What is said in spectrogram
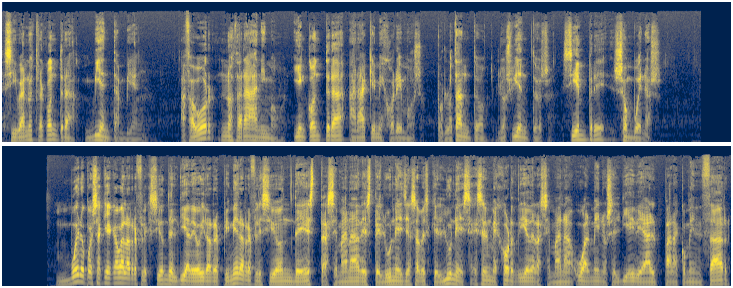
Si va a nuestra contra, bien también. A favor nos dará ánimo y en contra hará que mejoremos. Por lo tanto, los vientos siempre son buenos. Bueno, pues aquí acaba la reflexión del día de hoy, la primera reflexión de esta semana, de este lunes. Ya sabes que el lunes es el mejor día de la semana, o al menos el día ideal para comenzar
